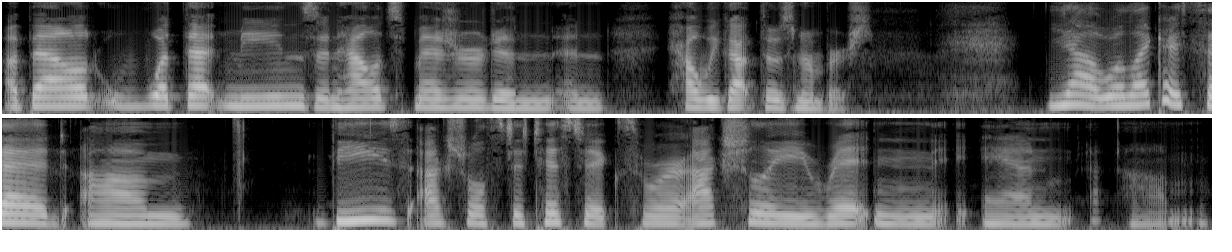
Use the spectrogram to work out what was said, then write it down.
about what that means and how it's measured and and how we got those numbers? Yeah. Well, like I said, um, these actual statistics were actually written and. Um,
